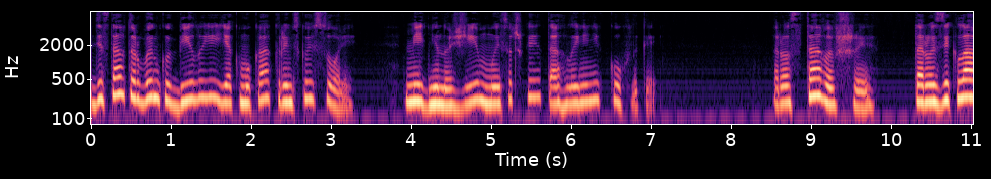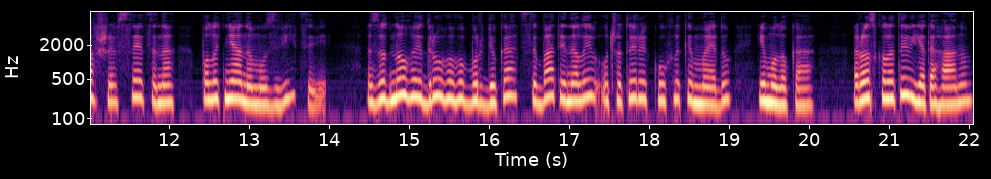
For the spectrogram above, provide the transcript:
дістав торбинку білої, як мука кримської солі, мідні ножі, мисочки та глиняні кухлики. Розставивши та розіклавши все це на полотняному звіцеві, з одного і другого бурдюка цибатий налив у чотири кухлики меду і молока, розколотив ятаганом,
